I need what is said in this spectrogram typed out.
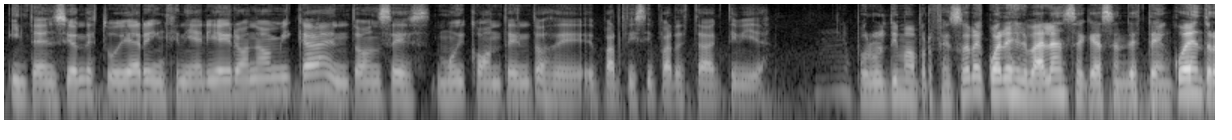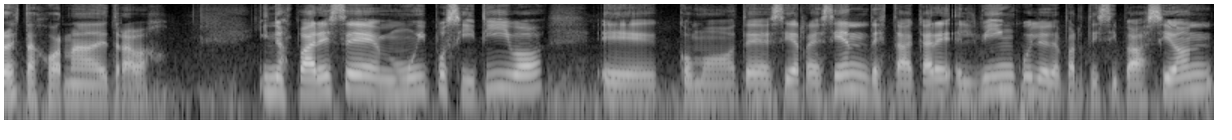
intención de estudiar ingeniería agronómica, entonces muy contentos de participar de esta actividad. Por último, profesora, ¿cuál es el balance que hacen de este encuentro, de esta jornada de trabajo? Y nos parece muy positivo, eh, como te decía recién, destacar el vínculo y la participación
